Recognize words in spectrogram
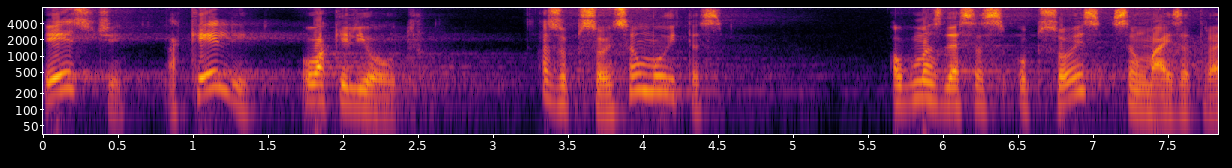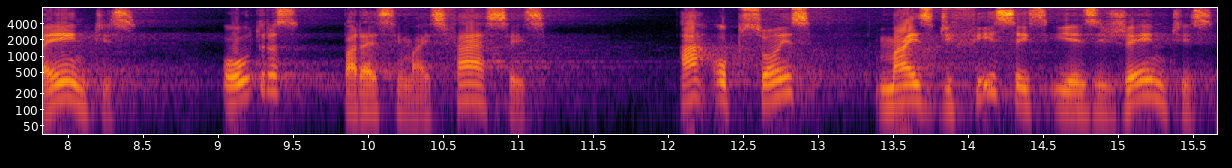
Este, aquele ou aquele outro? As opções são muitas. Algumas dessas opções são mais atraentes, outras parecem mais fáceis. Há opções mais difíceis e exigentes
